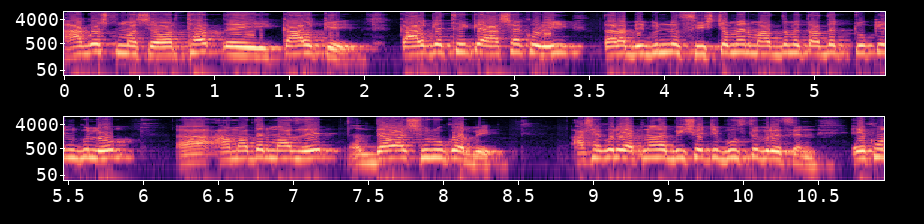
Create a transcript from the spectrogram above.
আগস্ট মাসে, অর্থাৎ এই কালকে কালকে থেকে আশা করি তারা বিভিন্ন সিস্টেমের মাধ্যমে তাদের টোকেনগুলো আমাদের মাঝে দেওয়া শুরু করবে। আশা করি আপনারা বিষয়টি বুঝতে পেরেছেন। এখন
